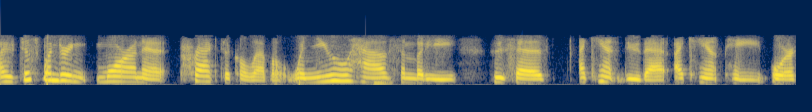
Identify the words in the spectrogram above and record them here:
I'm just wondering more on a practical level. When you have somebody who says, I can't do that, I can't paint, or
